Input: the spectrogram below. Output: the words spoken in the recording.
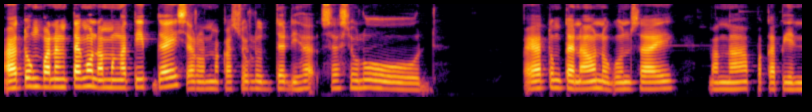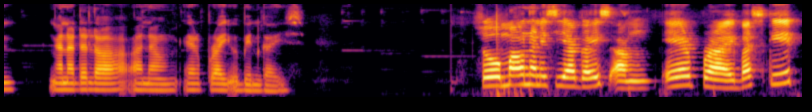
Atong panangtangon ang mga tip guys aron makasulod ta diha sa sulod. Kaya atong tanaw og unsay mga pakapin nga nadala anang air fry oven guys. So mao na ni siya guys ang air fry basket.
